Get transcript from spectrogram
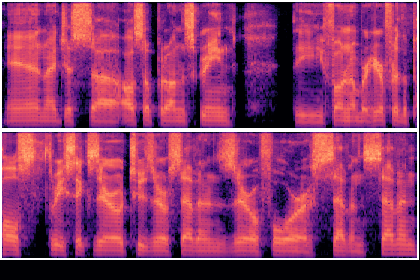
and I just uh, also put on the screen the phone number here for the Pulse 360-207-0477,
